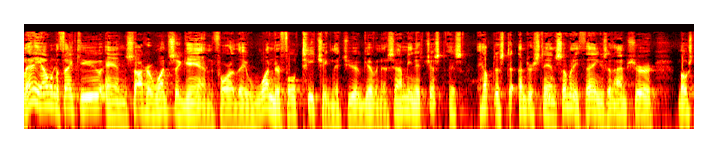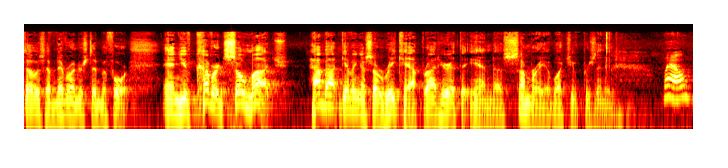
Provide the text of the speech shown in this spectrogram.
Well, Annie, I want to thank you and Soccer once again for the wonderful teaching that you have given us. I mean, it just has helped us to understand so many things that I'm sure most of us have never understood before. And you've covered so much. How about giving us a recap right here at the end, a summary of what you've presented? Well,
